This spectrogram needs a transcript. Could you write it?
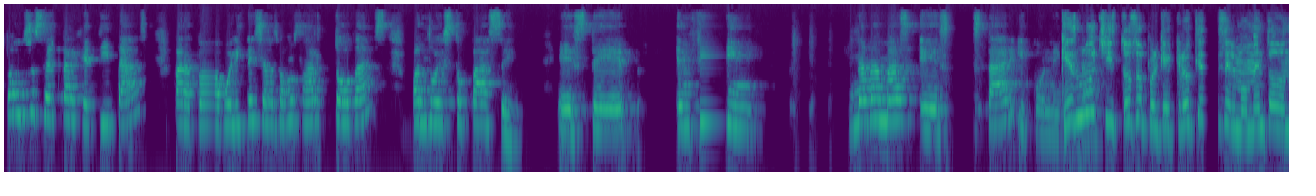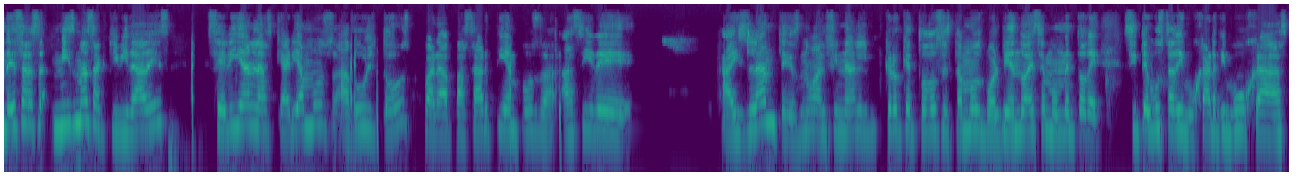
vamos a hacer tarjetitas para tu abuelita y se las vamos a dar todas cuando esto pase. Este, en fin, nada más es estar y conectar. Que es muy chistoso porque creo que es el momento donde esas mismas actividades serían las que haríamos adultos para pasar tiempos así de aislantes, ¿no? Al final creo que todos estamos volviendo a ese momento de si te gusta dibujar, dibujas,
